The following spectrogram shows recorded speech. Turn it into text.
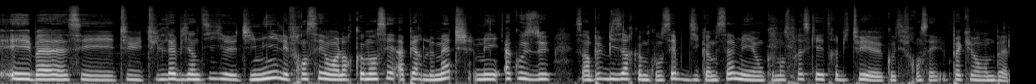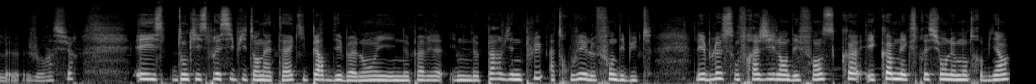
Et bah, c'est, tu, l'as bien dit, euh, Jimmy, les Français ont alors commencé à perdre le match, mais à cause d'eux. C'est un peu bizarre comme concept, dit comme ça, mais on commence presque à être habitué euh, côté français. Pas que en handball, euh, je vous rassure. Et donc ils se précipitent en attaque, ils perdent des ballons et ils ne, parviennent plus à trouver le fond des buts. Les Bleus sont fragiles en défense, et comme l'expression le montre bien,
